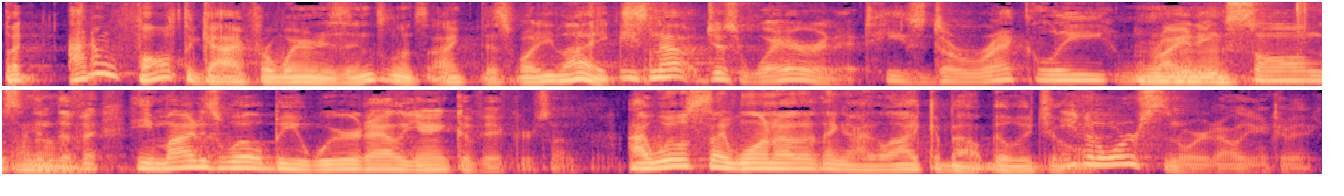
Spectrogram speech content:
But I don't fault the guy for wearing his influence. Like that's what he likes. He's not just wearing it; he's directly writing songs in the. He might as well be Weird Al Yankovic or something. I will say one other thing I like about Billy Joel. Even worse than Weird Al Yankovic.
